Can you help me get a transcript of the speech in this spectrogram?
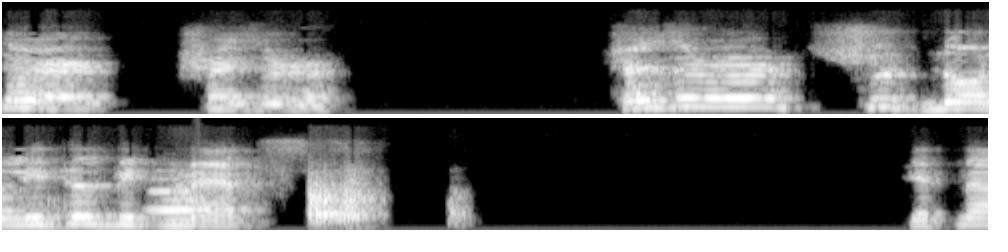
third, treasurer. Treasurer should know little bit maths. कितना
